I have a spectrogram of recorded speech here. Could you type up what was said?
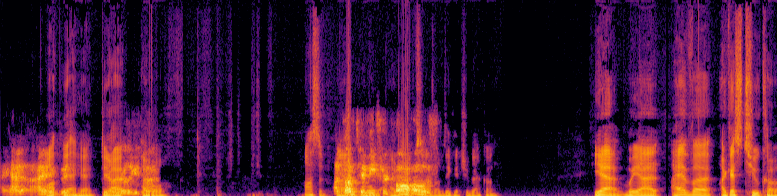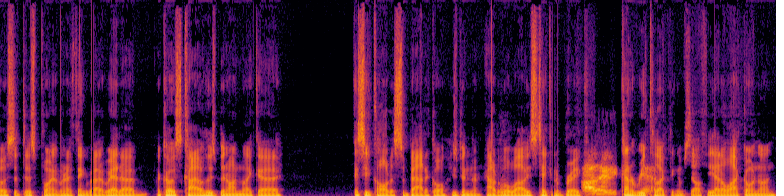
I had a, I had a good, yeah, yeah, dude. I, really good I time. will. Awesome. I'd Yeah, love to meet your I'd. Love to get you back on. Yeah, we had. I have uh, I guess two co-hosts at this point. When I think about it, we had a, a co-host Kyle who's been on like a, I guess you'd call it a sabbatical. He's been out a little while. He's taking a break, go. kind of yeah. recollecting himself. He had a lot going on,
